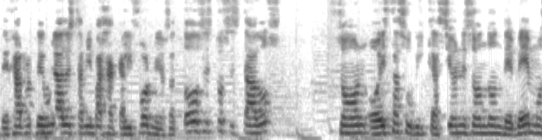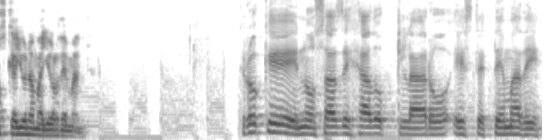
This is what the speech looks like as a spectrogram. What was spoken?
dejar de un lado es también Baja California. O sea, todos estos estados son, o estas ubicaciones son donde vemos que hay una mayor demanda. Creo que nos has dejado claro este tema de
